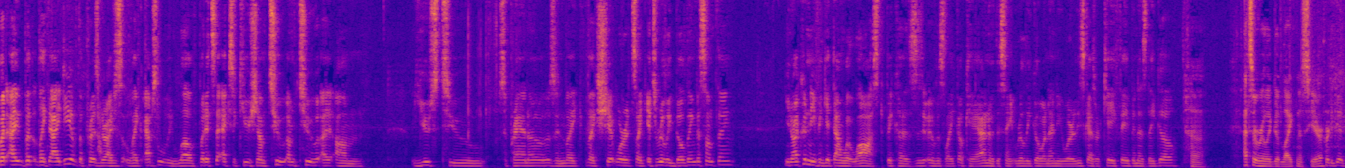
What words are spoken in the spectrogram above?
but i but like the idea of the prisoner i just like absolutely love but it's the execution i'm too i'm too I, um used to sopranos and like like shit where it's like it's really building to something you know i couldn't even get down with lost because it was like okay i know this ain't really going anywhere these guys are kayfabing as they go Huh. That's a really good likeness here. pretty good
